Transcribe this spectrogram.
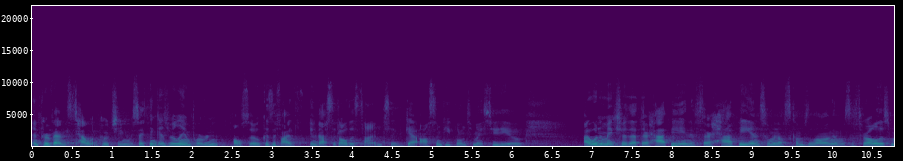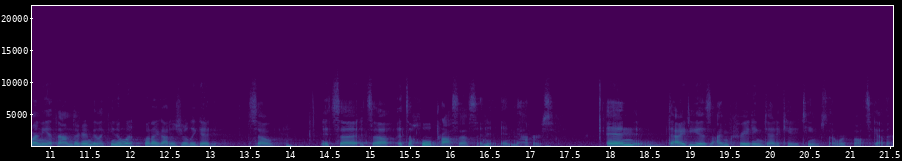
and prevents talent poaching, which I think is really important also, because if I've invested all this time to get awesome people into my studio, I want to make sure that they're happy. And if they're happy and someone else comes along and wants to throw all this money at them, they're going to be like, you know what, what I got is really good. So it's a, it's a, it's a whole process and it, it matters. And the idea is I'm creating dedicated teams that work well together.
